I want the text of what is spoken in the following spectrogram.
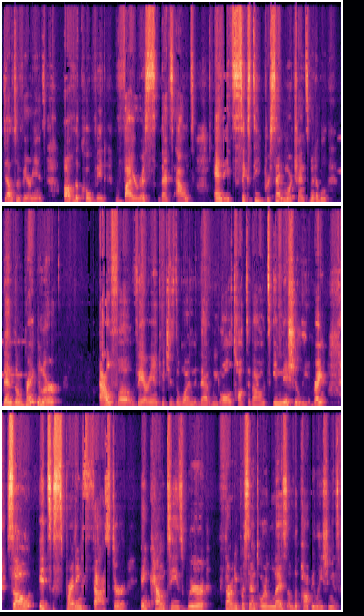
Delta variant of the COVID virus that's out. And it's 60% more transmittable than the regular alpha variant, which is the one that we all talked about initially, right? So it's spreading faster in counties where 30% or less of the population is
